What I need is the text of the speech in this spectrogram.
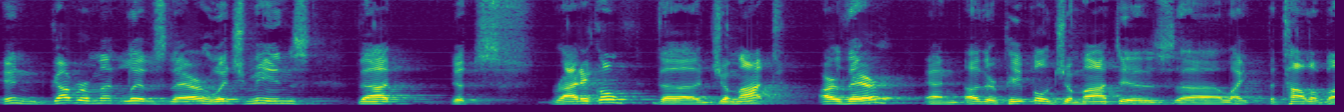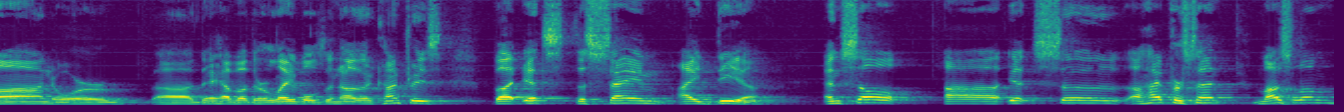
in government lives there, which means that it's radical. The Jamaat are there, and other people. Jamaat is uh, like the Taliban, or uh, they have other labels in other countries, but it's the same idea. And so uh, it's uh, a high percent Muslim,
